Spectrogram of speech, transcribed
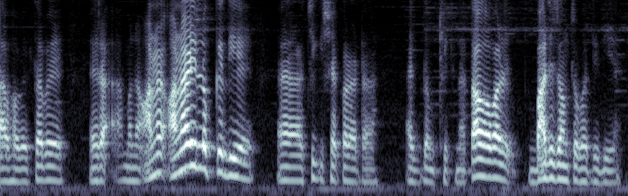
লাভ হবে। তবে এরা- মানে অনা- অনারি লোককে দিয়ে চিকিৎসা করাটা একদম ঠিক না। তাও আবার বাজে যন্ত্রপাতি দিয়ে।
